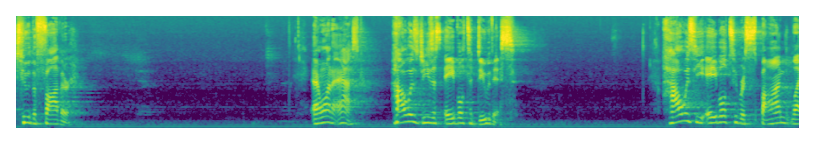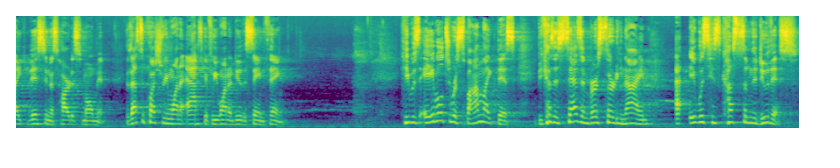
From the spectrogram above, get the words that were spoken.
to the Father. And I want to ask, how was Jesus able to do this? How was he able to respond like this in his hardest moment? Because that's the question we want to ask if we want to do the same thing. He was able to respond like this because it says in verse 39 uh, it was his custom to do this.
